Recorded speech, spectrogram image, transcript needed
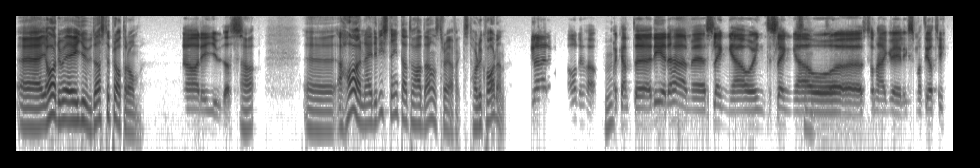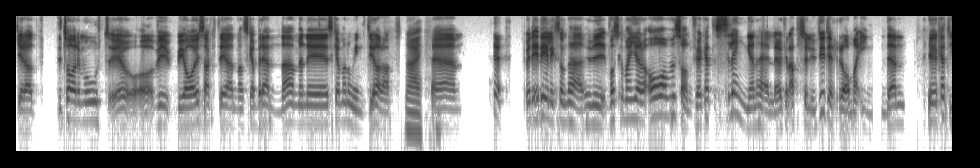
Eh, ja, det är Judas du pratar om. Ja, det är Judas. Ja. Eh, Jaha, nej det visste jag inte att du hade hans tröja faktiskt. Har du kvar den? Nej, ja det har jag. Mm. Man kan inte, det är det här med slänga och inte slänga Sant. och uh, sån här grejer. Liksom, att jag tycker att det tar emot. eh, Vi, vi har ju sagt det att man ska bränna, men det ska man nog inte göra. Nej. Ehm, men det, det är liksom det här, hur vi, vad ska man göra av en sån? För jag kan inte slänga den heller. Jag kan absolut inte rama in den. Jag kan inte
